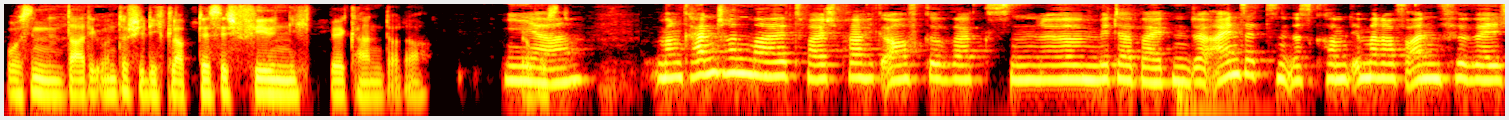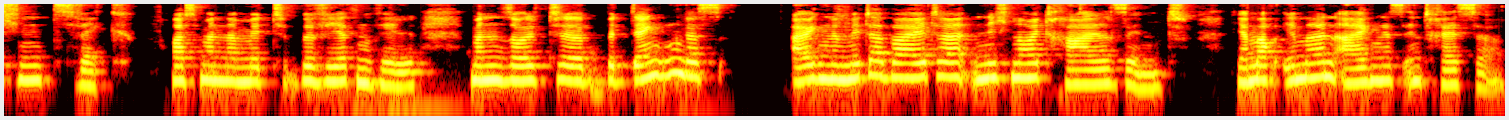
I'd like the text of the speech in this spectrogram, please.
Wo sind denn da die Unterschiede? Ich glaube, das ist vielen nicht bekannt, oder? Ja, man kann schon mal zweisprachig aufgewachsene Mitarbeitende einsetzen. Es kommt immer darauf an, für welchen Zweck, was man damit bewirken will. Man sollte bedenken, dass eigene Mitarbeiter nicht neutral sind. Die haben auch immer ein eigenes Interesse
